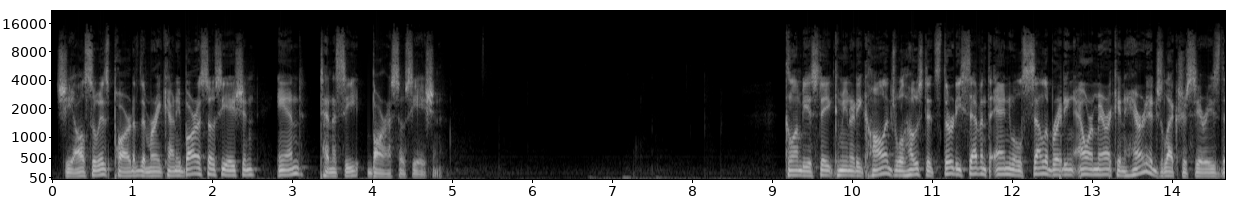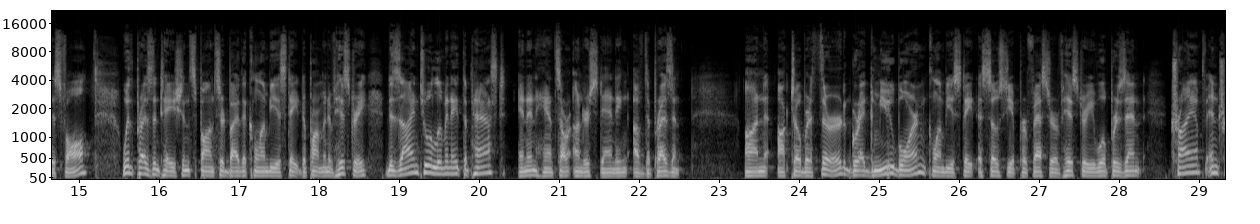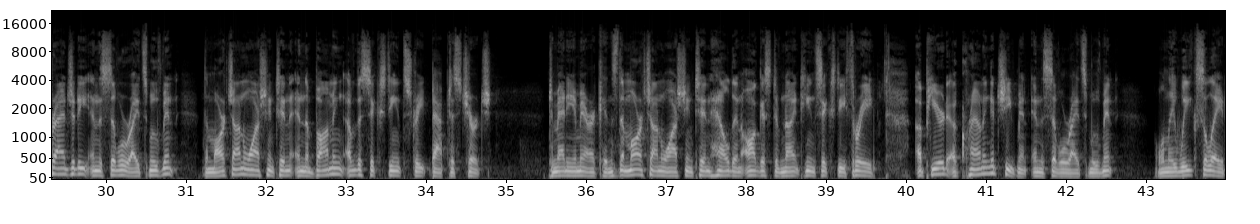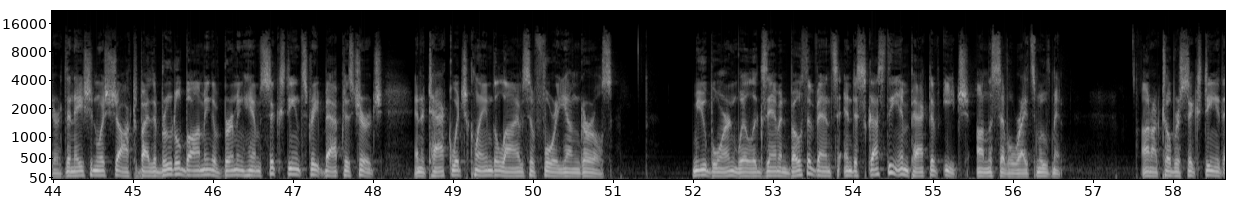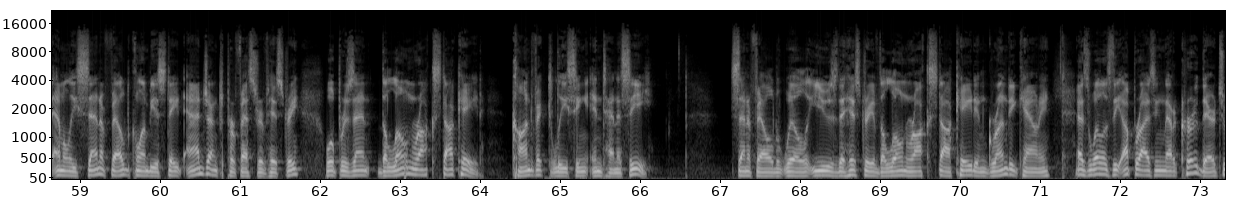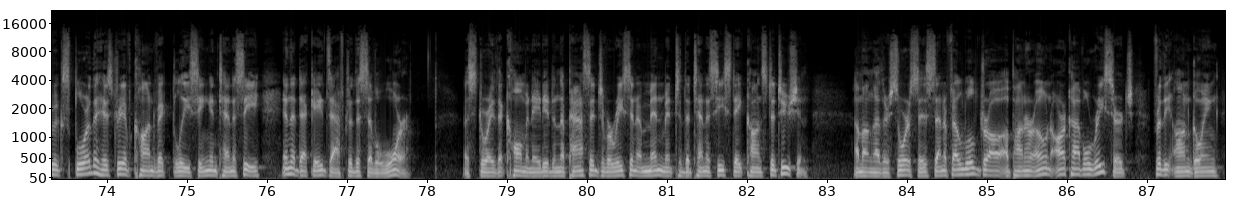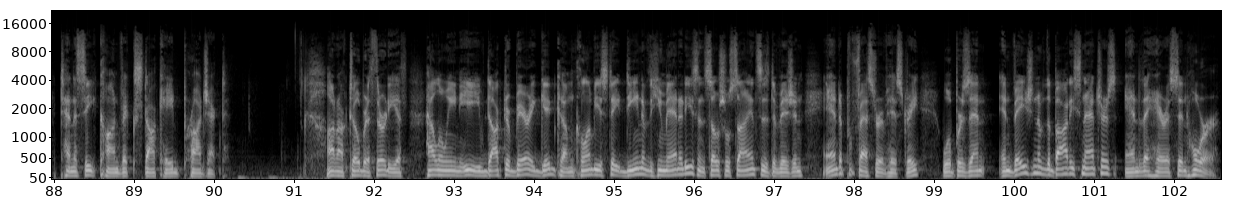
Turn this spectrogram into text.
She also is part of the Maury County Bar Association and Tennessee Bar Association. Columbia State Community College will host its 37th annual Celebrating Our American Heritage lecture series this fall, with presentations sponsored by the Columbia State Department of History designed to illuminate the past and enhance our understanding of the present. On October 3rd, Greg Mewborn, Columbia State Associate Professor of History, will present Triumph and Tragedy in the Civil Rights Movement, the March on Washington, and the Bombing of the 16th Street Baptist Church. To many Americans, the March on Washington, held in August of 1963, appeared a crowning achievement in the civil rights movement. Only weeks later, the nation was shocked by the brutal bombing of Birmingham's 16th Street Baptist Church, an attack which claimed the lives of four young girls. Mewborn will examine both events and discuss the impact of each on the civil rights movement. On October 16th, Emily Senefeld, Columbia State Adjunct Professor of History, will present The Lone Rock Stockade, convict leasing in Tennessee. Senefeld will use the history of the Lone Rock Stockade in Grundy County, as well as the uprising that occurred there, to explore the history of convict leasing in Tennessee in the decades after the Civil War. a story that culminated in the passage of a recent amendment to the Tennessee state constitution. Among other sources, Senefeld will draw upon her own archival research for the ongoing Tennessee Convict Stockade Project. On October 30th, Halloween Eve, Dr. Barry Gidcombe, Columbia State Dean of the Humanities and Social Sciences Division and a professor of history, will present Invasion of the Body Snatchers and the Harrison Horror.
